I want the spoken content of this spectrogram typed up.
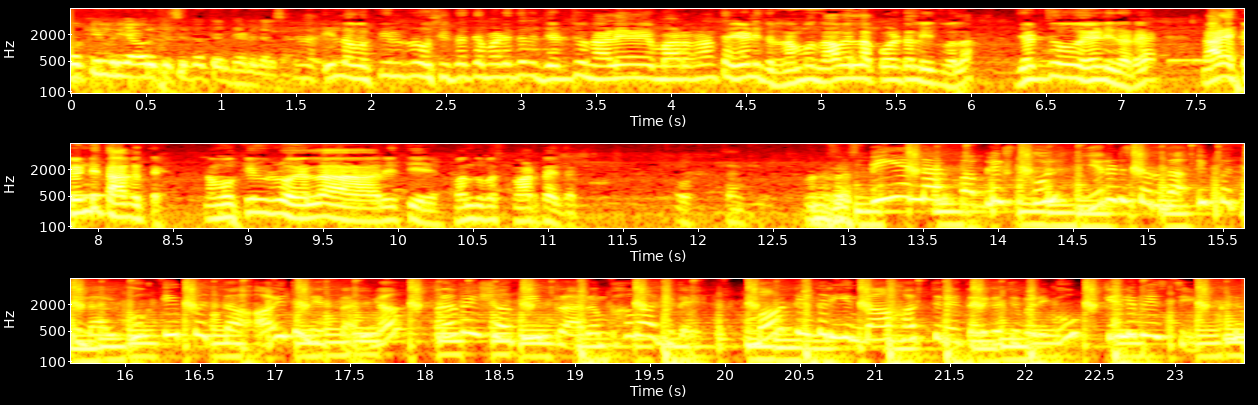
ವಕೀಲರು ಯಾವ ರೀತಿ ಸಿದ್ಧತೆ ಅಂತ ಹೇಳಿದ್ದಾರೆ ಸರ್? ಇಲ್ಲ ವಕೀಲರು ಸಿದ್ಧತೆ ಮಾಡಿದ್ರೆ ಜಡ್ಜು ನಾಳೆ ಮಾಡೋಣ ಅಂತ ಹೇಳಿದ್ರು. ನಮ್ಮ ನಾವೆಲ್ಲ ಕೋರ್ಟ್ ಅಲ್ಲಿ ಇದ್ವಲ್ಲ ಜಡ್ಜು ಹೇಳಿದ್ದಾರೆ ನಾಳೆ ಖಂಡಿತ ಆಗುತ್ತೆ. ನಮ್ಮ ವಕೀಲರು ಎಲ್ಲ ರೀತಿ ಬಂದೋಬಸ್ತ್ ಮಾಡ್ತಾ ಇದ್ದಾರೆ. Okay thank you BNR public school ಎರಡು ಸಾವಿರದ ಇಪ್ಪತ್ನಾಲ್ಕು ಇಪ್ಪತ್ತ ಐದನೇ ಸಾಲಿನ ಪ್ರವೇಶಾತಿ ಪ್ರಾರಂಭವಾಗಿದೆ. ಮಾಂಟೇಸರಿಯಿಂದ ಹತ್ತನೇ ತರಗತಿವರೆಗೂ ಕೆಲವೇ ಸೀಟ್ಗಳು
